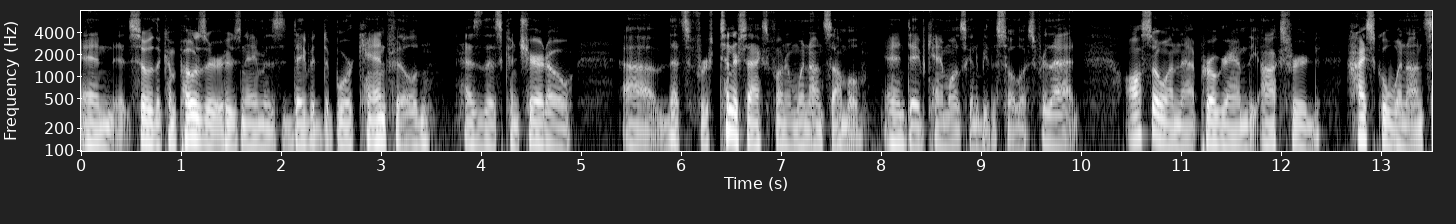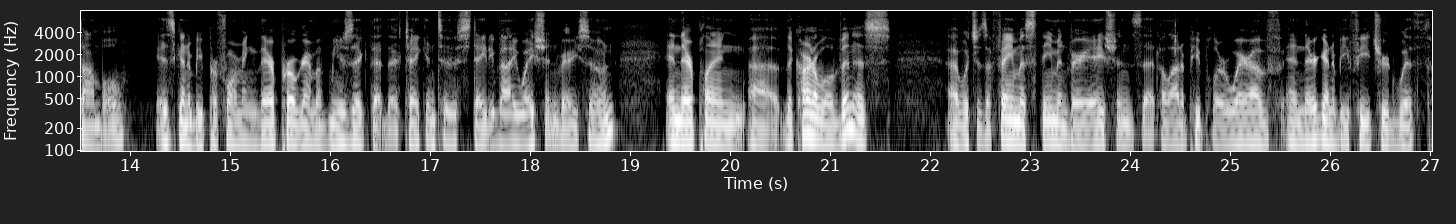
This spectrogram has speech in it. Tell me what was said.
And so the composer, whose name is David DeBoer Canfield, has this concerto uh, that's for tenor saxophone and wind ensemble, and Dave Camwell is going to be the soloist for that. Also on that program, the Oxford High School Wind Ensemble is going to be performing their program of music that they're taking to state evaluation very soon, and they're playing uh, the Carnival of Venice. Uh, which is a famous theme and variations that a lot of people are aware of, and they're going to be featured with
